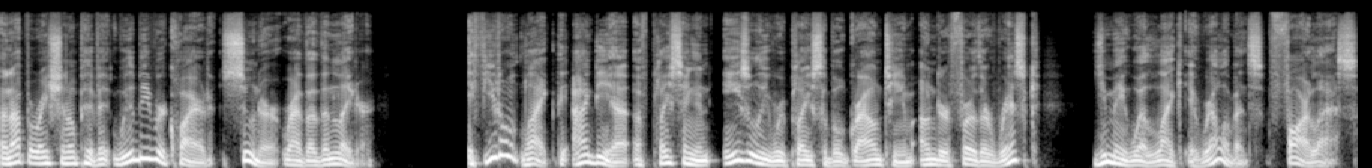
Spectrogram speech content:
an operational pivot will be required sooner rather than later. If you don't like the idea of placing an easily replaceable ground team under further risk, you may well like irrelevance far less.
